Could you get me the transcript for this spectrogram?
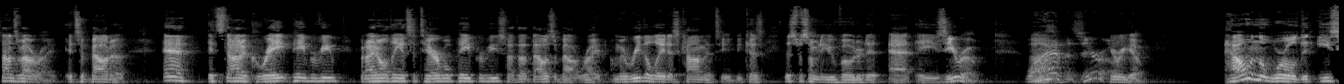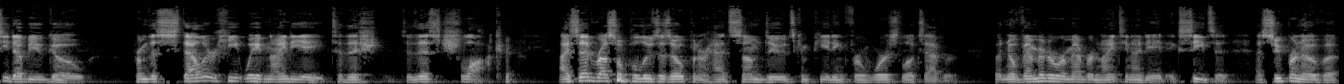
sounds about right. It's about a eh, it's not a great pay-per-view, but I don't think it's a terrible pay-per-view, so I thought that was about right. I'm going to read the latest comment to you because this was somebody who voted it at a 0. What? Um, a zero? here we go. How in the world did ECW go from the stellar Heatwave '98 to this to this schlock? I said WrestlePalooza's opener had some dudes competing for worst looks ever, but November to Remember 1998 exceeds it as Supernova,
